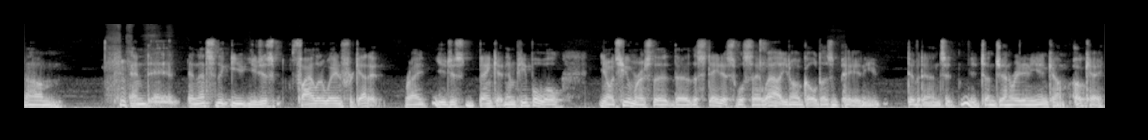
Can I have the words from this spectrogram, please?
um, and and that's the you, you just file it away and forget it, right? You just bank it, and people will, you know, it's humorous. The the the status will say, well, you know, gold doesn't pay any dividends. It it doesn't generate any income. Okay,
